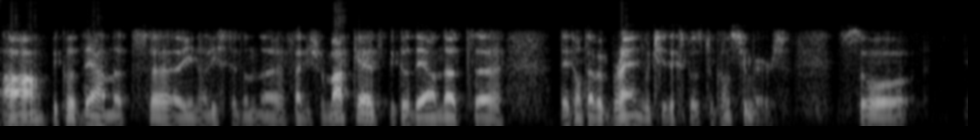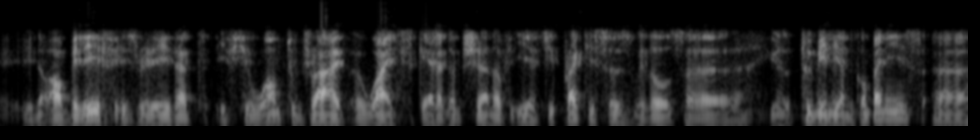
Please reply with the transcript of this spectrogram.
are because they are not uh, you know listed on the financial markets because they are not uh, they don't have a brand which is exposed to consumers. So, you know, our belief is really that if you want to drive a wide-scale adoption of ESG practices with those, uh, you know, two million companies, uh,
